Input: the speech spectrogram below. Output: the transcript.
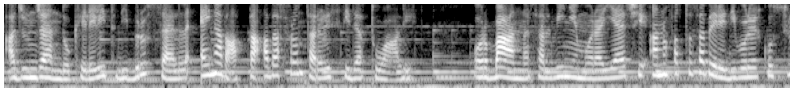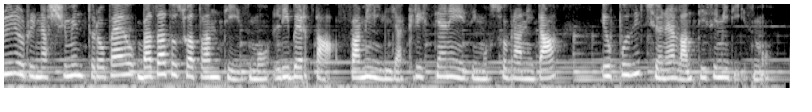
aggiungendo che l'elite di Bruxelles è inadatta ad affrontare le sfide attuali. Orbán, Salvini e Morawiecki hanno fatto sapere di voler costruire un rinascimento europeo basato su atlantismo, libertà, famiglia, cristianesimo, sovranità e opposizione all'antisemitismo.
